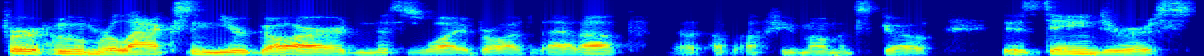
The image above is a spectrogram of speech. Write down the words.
for whom relaxing your guard and this is why i brought that up a, a few moments ago is dangerous.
